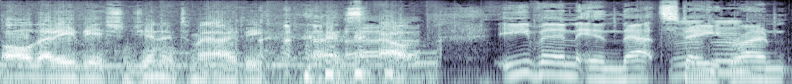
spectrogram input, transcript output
all that aviation gin into my IV. Nice out. Even in that state, Mhm. Ryan,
